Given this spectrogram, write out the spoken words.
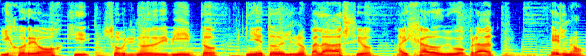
Hijo de Oski, sobrino de Divito, nieto de Lino Palacio, ahijado de Hugo Pratt. Él no.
